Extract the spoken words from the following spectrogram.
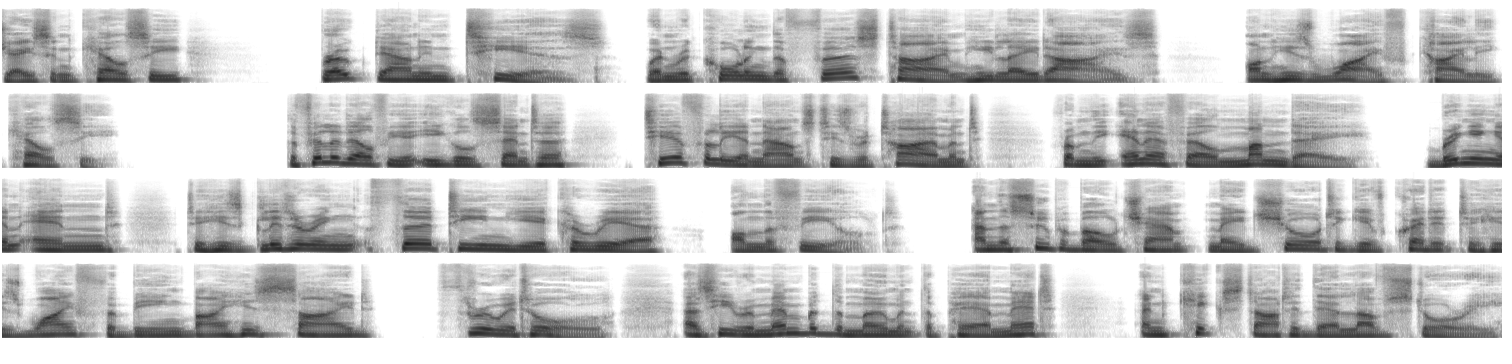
Jason Kelce, broke down in tears when recalling the first time he laid eyes on his wife, Kylie Kelce. The Philadelphia Eagles center tearfully announced his retirement from the NFL Monday, bringing an end to his glittering 13-year career on the field. And the Super Bowl champ made sure to give credit to his wife for being by his side through it all, as he remembered the moment the pair met and kick-started their love story.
